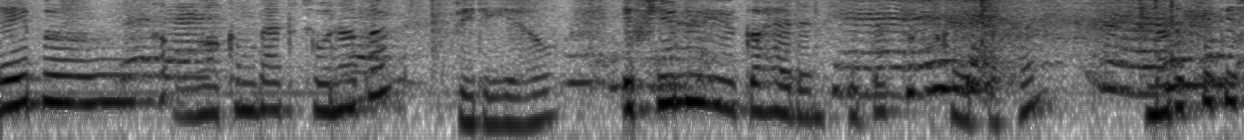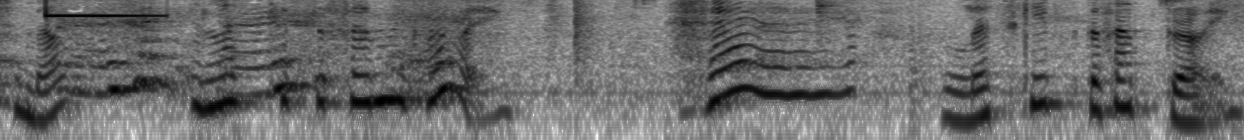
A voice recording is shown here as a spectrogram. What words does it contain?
Hey boos, welcome back to another video. If you're new here, go ahead and hit that subscribe button, notification bell, and let's keep the family growing. Hey, let's keep the family growing.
